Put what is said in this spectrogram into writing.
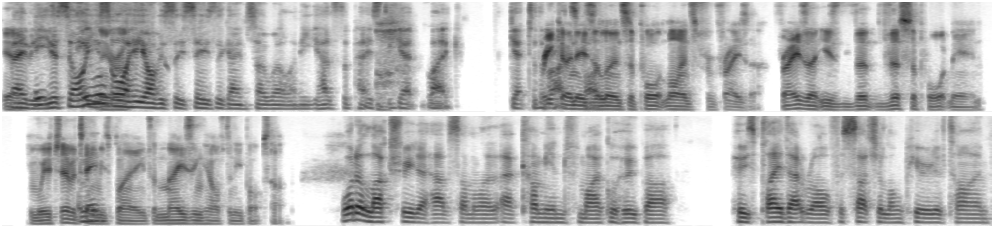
Yeah. Maybe you saw. you saw he obviously sees the game so well, and he has the pace to get like get to the Rieko right needs spot. to learn support lines from Fraser. Fraser is the the support man in whichever team I mean, he's playing. It's amazing how often he pops up. What a luxury to have someone like that come in for Michael Hooper, who's played that role for such a long period of time.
